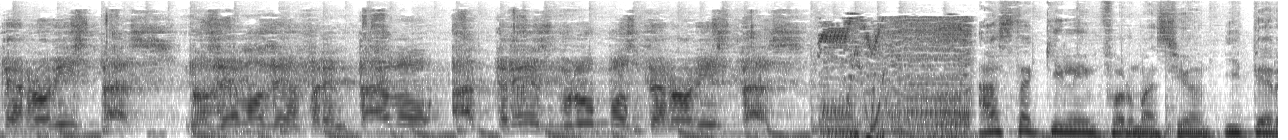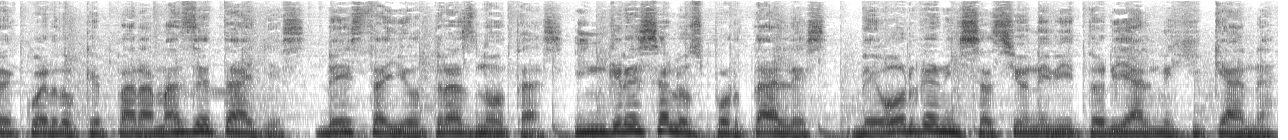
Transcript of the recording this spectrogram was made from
terroristas, nos hemos enfrentado a 3 grupos terroristas. Hasta aquí la información y te recuerdo que para más detalles de esta y otras notas, ingresa a los portales de Organización Editorial Mexicana.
